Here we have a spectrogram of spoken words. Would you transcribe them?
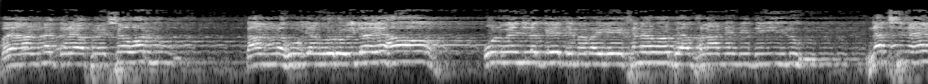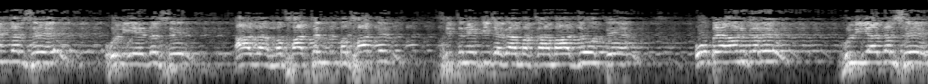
بیان نہ کرے اپنے شوہر کان نہ ہو جنگ روئی لے ان لگے جی میں ویخنا وا پیا فلانے دی دل نقش نہ سے ہولیے در سے آدھا مفاتن مفاتن۔ فتنے کی جگہ مقامات جو ہوتے ہیں، وہ بیان کرے۔ ہلیا در سے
